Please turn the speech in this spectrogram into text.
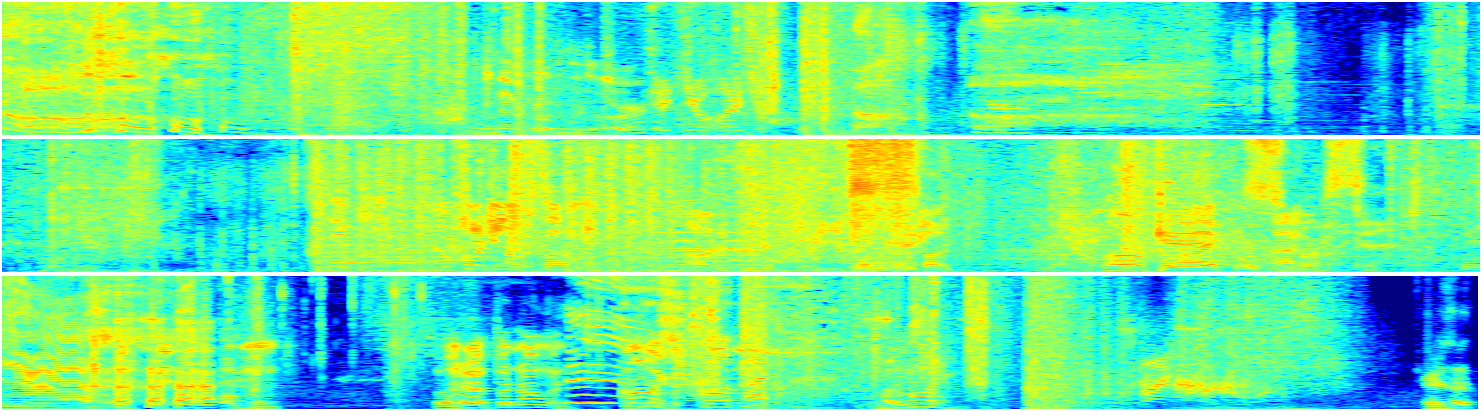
敵を排除敵残り1名。アルティメットいいぞ Okay. すまないね Yeah. Omen. What happened, Omen? 攻守交代 One more. Where is it?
